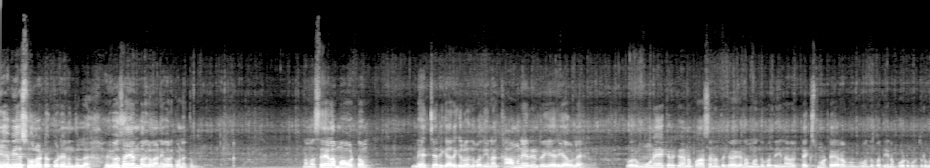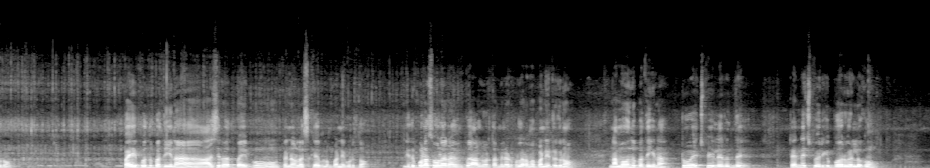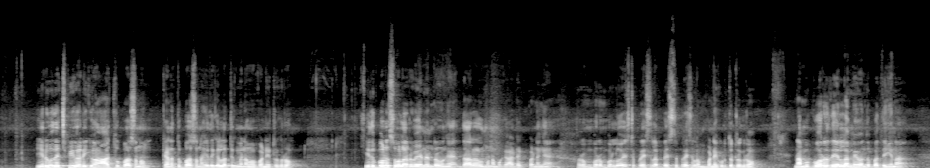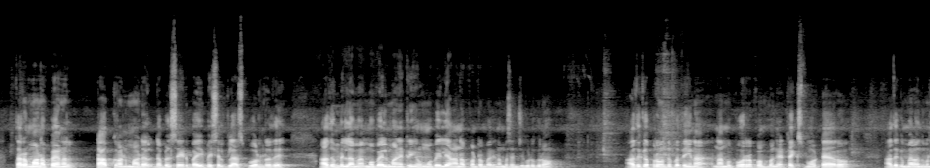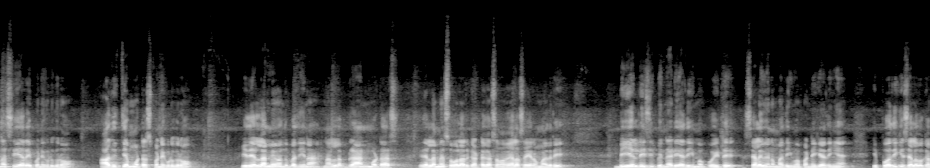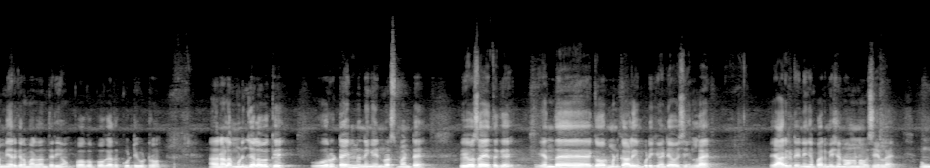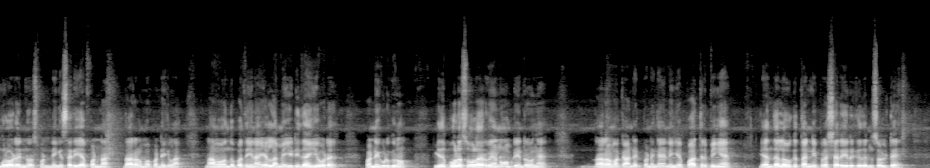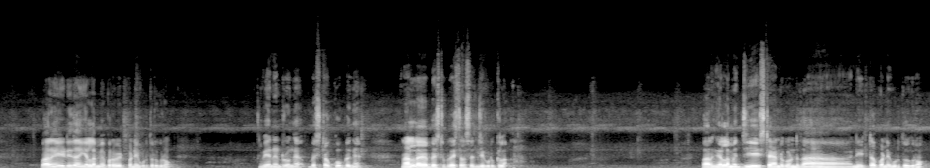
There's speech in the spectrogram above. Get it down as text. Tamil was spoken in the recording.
ஏபிஎஸ் சோலாட்டோடு இணைந்துள்ள விவசாய அன்பர்கள் அனைவருக்கும் வணக்கம். நம்ம சேலம் மாவட்டம் மேச்சேரிக்கு அருகில் வந்து பார்த்திங்கன்னா காமநேர் என்ற ஏரியாவில் ஒரு மூணு ஏக்கருக்கான பாசனத்துக்காக நம்ம வந்து பார்த்திங்கன்னா ஒரு டெக்ஸ்மோ டேரோ பம்பு வந்து பார்த்திங்கன்னா போட்டு கொடுத்துருக்குறோம். பைப் வந்து பார்த்திங்கன்னா ஆசீர்வாத் பைப்பும் பெனோலக்ஸ் கேபிளும் பண்ணி கொடுத்தோம். இது போல் சோலார் அமைப்பு ஆல் ஓவர் தமிழ்நாடு ஃபுல்லாக நம்ம பண்ணிகிட்ருக்குறோம் நம்ம வந்து பார்த்திங்கன்னா டூ ஹெச்பியிலிருந்து டென் ஹெச்பி வரைக்கும் போர்வெல்லுக்கும் இருபது ஹெச்பி வரைக்கும் ஆற்று பாசனம் கிணத்து பாசனம் இதுக்கு எல்லாத்துக்குமே நம்ம பண்ணிகிட்ருக்குறோம் இது போல் சோலார் வேணுன்றவங்க தாராளமாக நம்ம காண்டாக்ட் பண்ணுங்கள் ரொம்ப ரொம்ப லோயஸ்ட் ப்ரைஸில் பெஸ்ட் ப்ரைஸில் நம்ம பண்ணி கொடுத்துட்ருக்குறோம் நம்ம போடுறது எல்லாமே வந்து பார்த்திங்கன்னா தரமான panel Topcon model double side bifacial glass போன்றது அதுவும் இல்லாமல் மொபைல் மானிட்டரிங்கும் மொபைலே ஆன் ஆஃப் பண்ணுற மாதிரி நம்ம செஞ்சு கொடுக்குறோம். அதுக்கப்புறம் வந்து பார்த்திங்கன்னா நம்ம போடுற பம்புங்க டெக்ஸ்மோ டேரோ அதுக்கு மேலே வந்து பார்த்தீங்கன்னா சிஆர்ஐ பண்ணி கொடுக்குறோம். ஆதித்யா மோட்டார்ஸ் பண்ணி கொடுக்குறோம். இது எல்லாமே வந்து பார்த்திங்கன்னா நல்ல பிராண்ட் மோட்டார்ஸ் இது எல்லாமே சோலாருக்கு அட்டகாசமாக வேலை செய்கிற மாதிரி. பிஎல்டிசி பின்னாடி அதிகமாக போயிட்டு செலவினம் நம்ம அதிகமாக பண்ணிக்காதீங்க. இப்போதைக்கு செலவு கம்மியாக இருக்கிற மாதிரி தான் தெரியும். போக போக அதை கூட்டி விட்டுரும். அதனால் முடிஞ்ச அளவுக்கு ஒரு டைம் நீங்கள் இன்வெஸ்ட்மெண்ட்டு விவசாயத்துக்கு எந்த கவர்மெண்ட் காலையும் பிடிக்க வேண்டிய அவசியம் இல்லை. யாருக்கிட்டையும் நீங்கள் பர்மிஷன் வாங்கணும் அவசியம் இல்லை. உங்களோட இன்வெஸ்ட்மெண்ட் நீங்கள் சரியாக பண்ணால் தாராளமாக பண்ணிக்கலாம். நாம் வந்து பார்த்திங்கன்னா எல்லாமே இடிதாங்கியோடு பண்ணி கொடுக்குறோம். இது போல் சோலார் வேணும் அப்படின்றவங்க தாராளமாக காண்டாக்ட் பண்ணுங்கள் நீங்கள் பார்த்துருப்பீங்க எந்த அளவுக்கு தண்ணி ப்ரெஷர் இருக்குதுன்னு சொல்லிட்டு பாருங்கள் இடிதாங்கி எல்லாமே ப்ரொவைட் பண்ணி கொடுத்துருக்குறோம். வேணுன்றவங்க பெஸ்ட்டாக கூப்பிடுங்க. நல்ல பெஸ்ட் ப்ரைஸாக செஞ்சு கொடுக்கலாம். பாருங்கள் எல்லாமே ஜிஐ ஸ்டாண்டு கொண்டு தான் நீட்டாக பண்ணி கொடுத்துருக்குறோம்.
